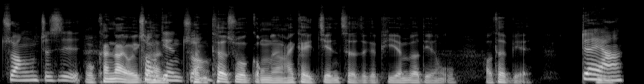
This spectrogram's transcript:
装，就是我看到有一个充电桩。很特殊的功能，还可以监测这个 PM 二点五，好特别。对啊，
